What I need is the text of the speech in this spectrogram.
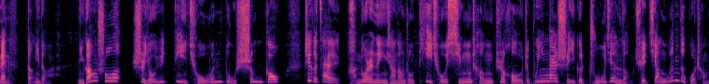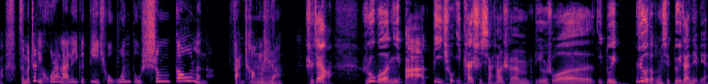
哎，等一等啊！你刚刚说是由于地球温度升高，这个在很多人的印象当中，地球形成之后，这不应该是一个逐渐冷却降温的过程吗？怎么这里忽然来了一个地球温度升高了呢？反常识啊！是这样，如果你把地球一开始想象成，比如说一堆热的东西堆在那边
